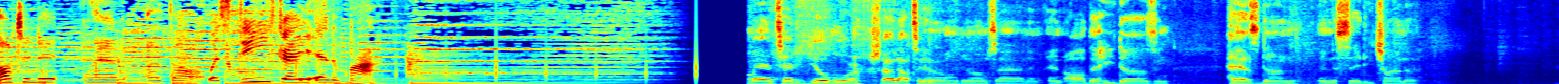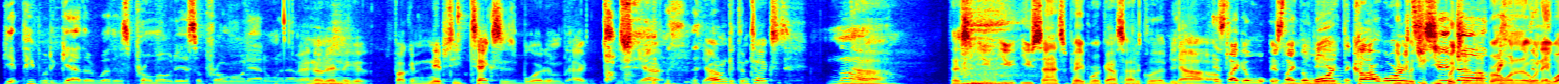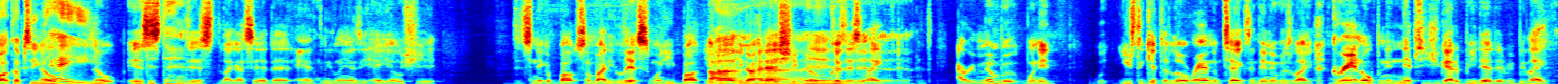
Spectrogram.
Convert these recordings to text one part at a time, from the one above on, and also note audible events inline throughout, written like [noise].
Alternate Land Adult with DJ J and Mike. Man, Teddy Gilmore, shout out to him, you know what I'm saying, and, and all that he does and has done in the city trying to get people together, whether it's promo this or promo that or whatever. I know that nigga fucking Nipsey, Texas, boy. Them, I, y'all, y'all don't get them Texas. No. No. That's you, you. You signed some paperwork outside the club, didn't No, It's like a it's like the You warrant, did. the car you? You put, you shit, put your dog. number on one of the when they walk up to you. nope, Hey, nope. It's this down. just like I said that Anthony Lanzi AO shit. This nigga bought somebody list when he bought. You know, you know how that shit go. Ah, Because it's yeah. like I remember when it w- used to get the little random text, and then it was like grand opening Nipsey's. You got to be there. It'd be like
